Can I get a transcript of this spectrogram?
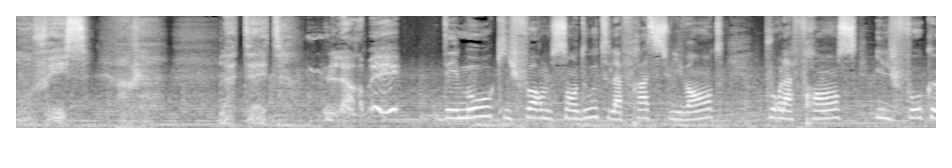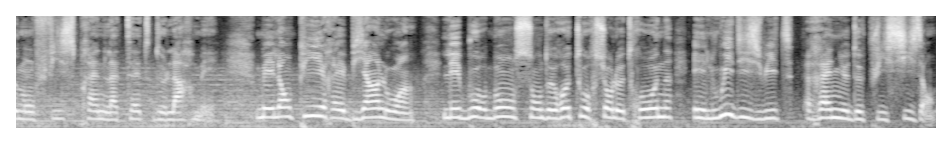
mon fils, la tête, l'armée. Des mots qui forment sans doute la phrase suivante pour la France, il faut que mon fils prenne la tête de l'armée. Mais l'Empire est bien loin. Les Bourbons sont de retour sur le trône et Louis XVIII règne depuis six ans.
